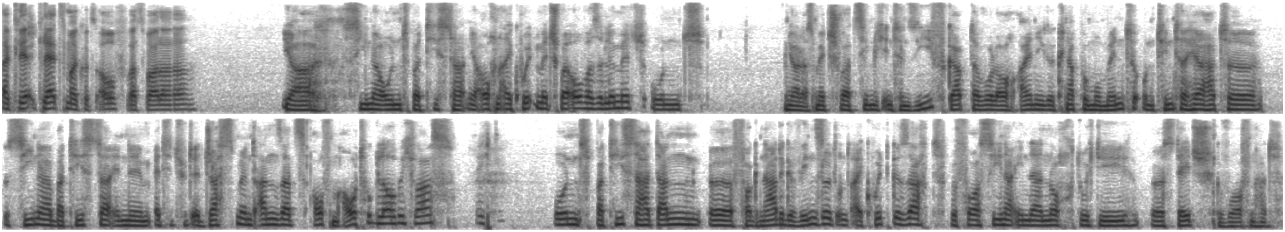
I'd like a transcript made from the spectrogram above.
Erklär, erklär jetzt mal kurz auf, was war da? Ja, Cena und Batista hatten ja auch ein I Quit Match bei Over the Limit und ja, das Match war ziemlich intensiv, gab da wohl auch einige knappe Momente und hinterher hatte Cena Batista in dem Attitude Adjustment Ansatz auf dem Auto, glaube ich, war es. Richtig. Und Batista hat dann äh, vor Gnade gewinselt und I quit gesagt, bevor Cena ihn dann noch durch die äh, Stage geworfen hat.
